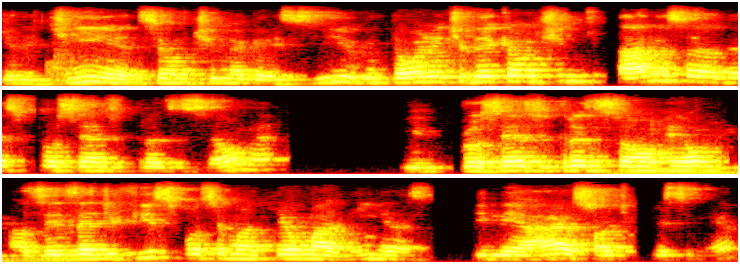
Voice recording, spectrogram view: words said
que ele tinha, de ser um time agressivo. Então a gente vê que é um time que está nesse processo de transição, né? E processo de transição, real, às vezes é difícil você manter uma linha linear só de crescimento.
